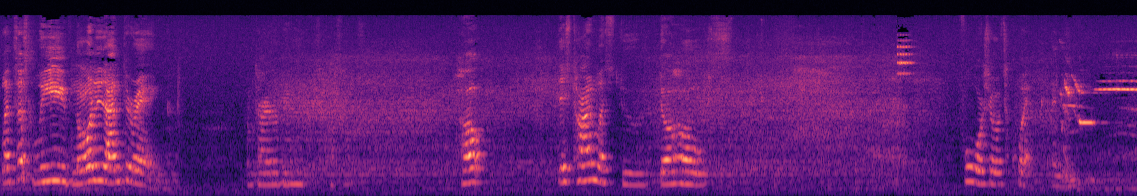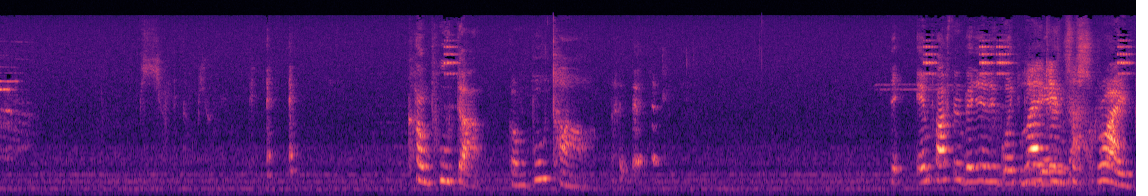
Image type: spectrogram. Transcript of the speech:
Let's just leave. No one is entering. I'm tired of being. Help. This time, let's do the host. Four, so it's quick and easy. Computer. Computer. the imposter video is going to be Like and subscribe.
